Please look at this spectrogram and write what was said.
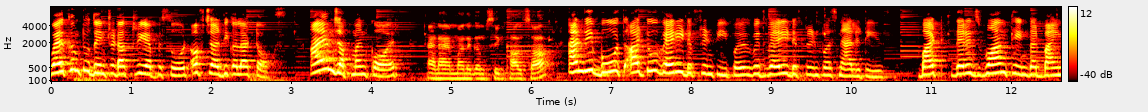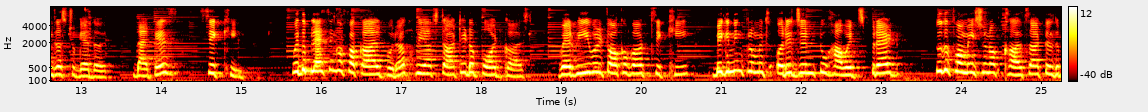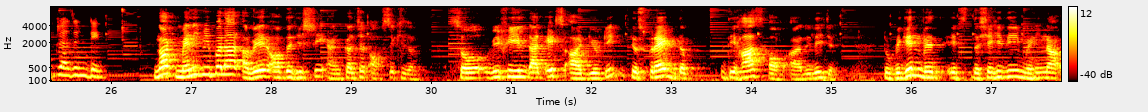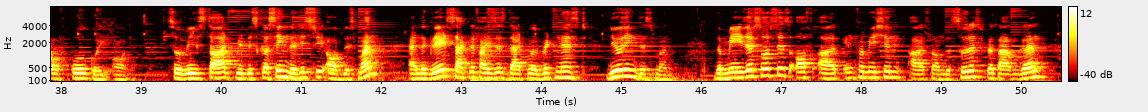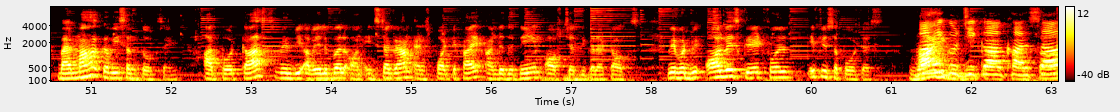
Welcome to the introductory episode of Fateh welcome to the I am Japman Kaur And I'm Managam Singh Khalsa. and we both are two very different people with very different personalities. But there is one thing that binds us together that is Sikhi. With the blessing of Akal Purakh, we have started a podcast where we will talk about Sikhi, beginning from its origin to how it spread, to the formation of Khalsa till the present day. Not many people are aware of the history and culture of Sikhism. So we feel that it's our duty to spread the itihas of our religion. To begin with, it's the Shahidi Mahina of Poh going on. So we'll start with discussing the history of this month and the great sacrifices that were witnessed during this month. The major sources of our information are from the Suraj Pratap Granth by Mahakavi Santokh Singh. Our podcast will be available on Instagram and Spotify under the name of Chardikala Talks. We would be always grateful if you support us. Waheguru ji ਕਾ ਖਾਲਸਾ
